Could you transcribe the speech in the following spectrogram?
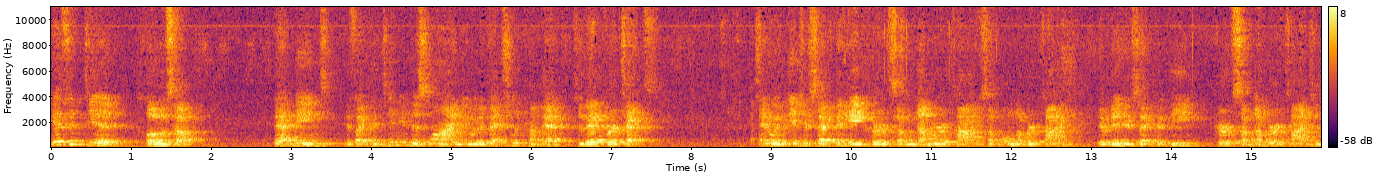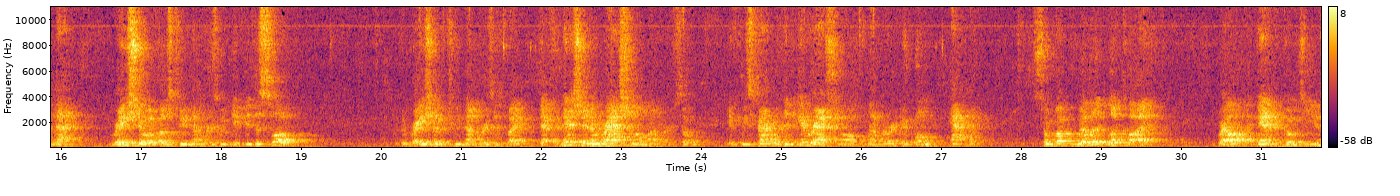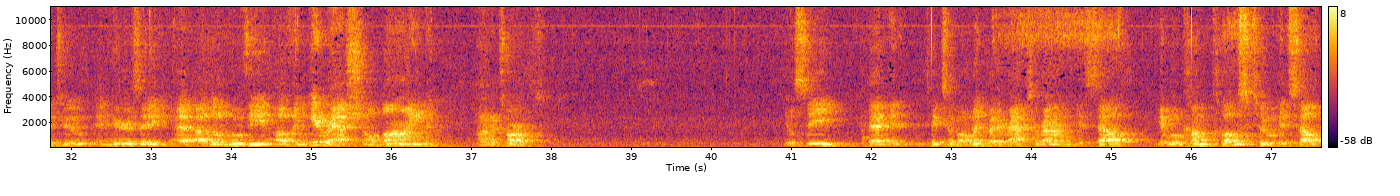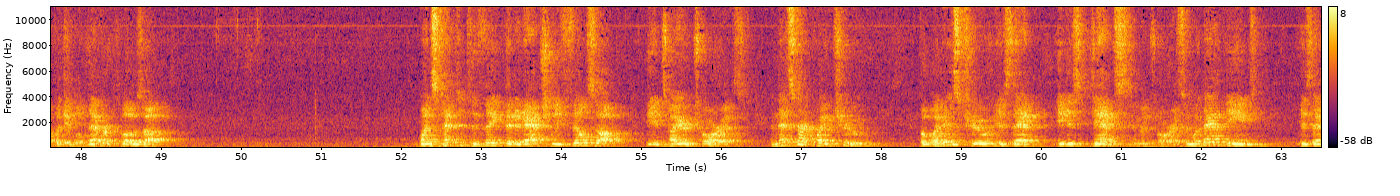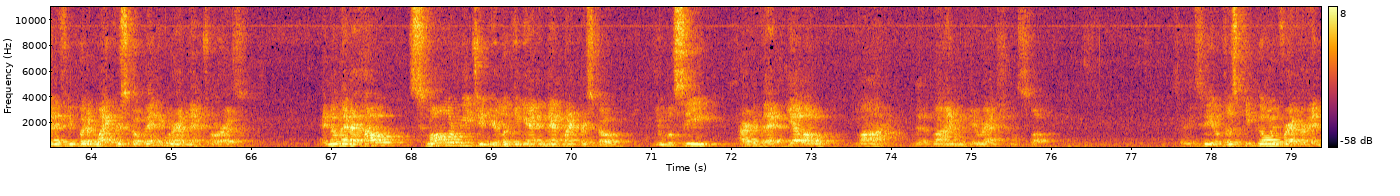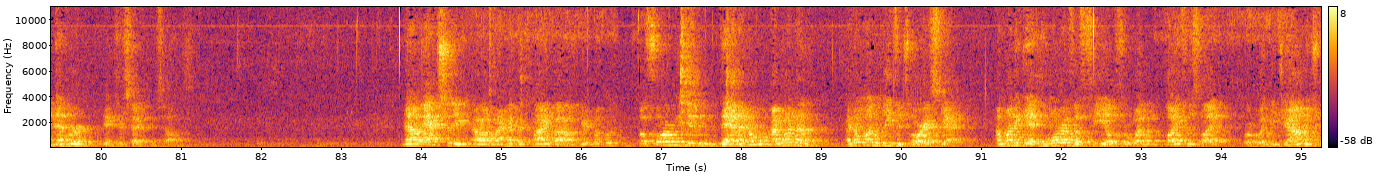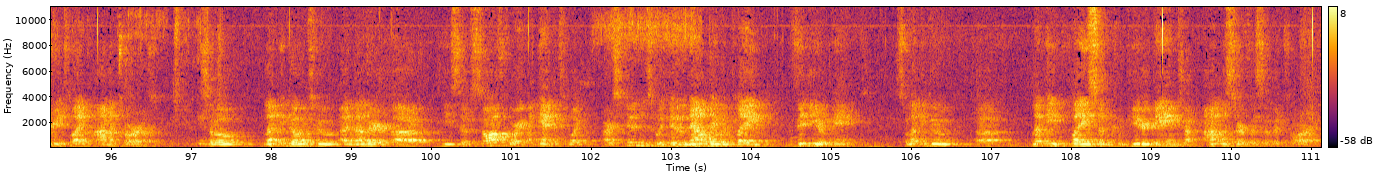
If it did close up, that means if I continued this line, it would eventually come back to that vertex. And it would intersect the A curve some number of times, some whole number of times. It would intersect the B curve some number of times, and that ratio of those two numbers would give you the slope. The ratio of two numbers is by definition a rational number. So if we start with an irrational number, it won't happen. So what will it look like? Well, again, go to YouTube, and here's a, a, a little movie of an irrational line on a torus. You'll see that it, it takes a moment, but it wraps around itself. It will come close to itself, but it will never close up. One's tempted to think that it actually fills up the entire torus, and that's not quite true. But what is true is that it is dense in the torus, and what that means is that if you put a microscope anywhere in that torus, and no matter how small a region you're looking at in that microscope, you will see part of that yellow line, the line with irrational slope. So you see, it'll just keep going forever and never intersect itself. Now, actually, um, I have a Klein bottle here, but before we do that, I don't, I want to, I don't want to leave the torus yet. I want to get more of a feel for what life is like, or what the geometry is like on a torus. So let me go to another uh, piece of software. Again, it's what our students would do. Now they would play video games. So let me do, uh, let me play some computer games on the surface of a torus.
